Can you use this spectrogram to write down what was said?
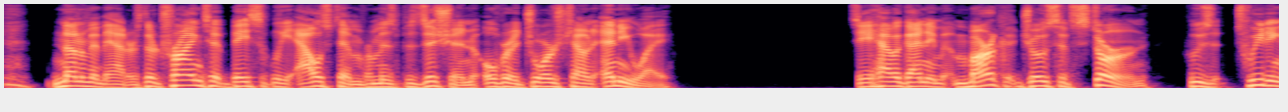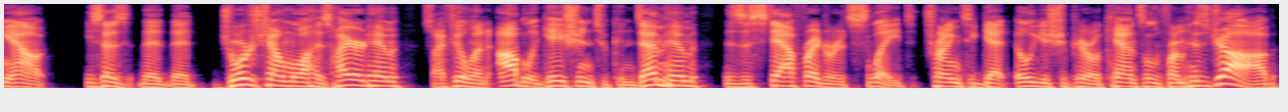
none of it matters. They're trying to basically oust him from his position over at Georgetown anyway. So you have a guy named Mark Joseph Stern who's tweeting out. He says that, that Georgetown Law has hired him, so I feel an obligation to condemn him. There's a staff writer at Slate trying to get Ilya Shapiro canceled from his job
